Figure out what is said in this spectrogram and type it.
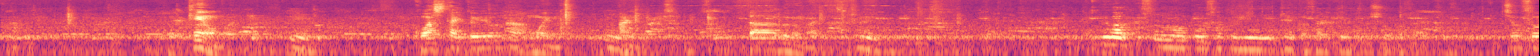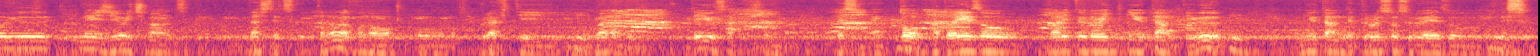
剣を壊したいというような思いもあるんですよね。そういった部分があります。これはそのままこう作品に転化されているという評価されている一応そういうイメージを一番出して作ったのがこのお Graffiti Wannabe っていう作品ですね。とあと映像バリトゥド・イン・ニュータウンっていうニュータウンでプロレスをする映像です。こ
